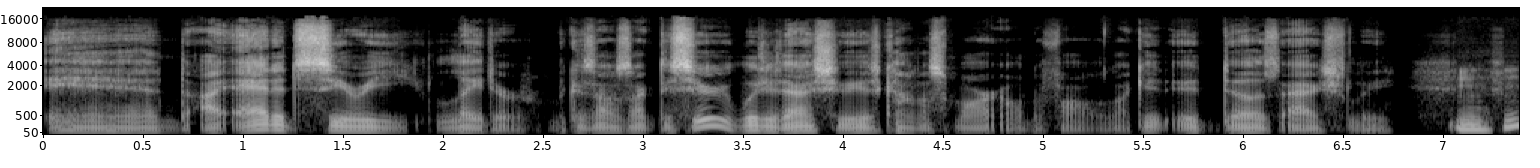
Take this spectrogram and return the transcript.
and I added Siri later because I was like, the Siri widget actually is kind of smart on the phone. Like it, it does actually mm-hmm.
